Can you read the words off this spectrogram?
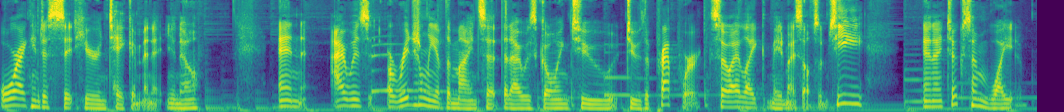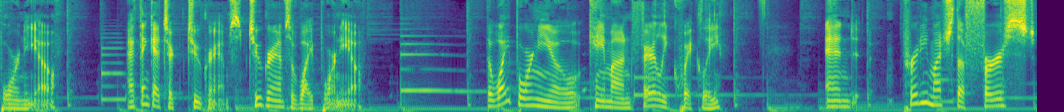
or I can just sit here and take a minute, you know. And I was originally of the mindset that I was going to do the prep work. So I like made myself some tea and I took some white Borneo. I think I took two grams, two grams of white Borneo. The white Borneo came on fairly quickly, and pretty much the first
